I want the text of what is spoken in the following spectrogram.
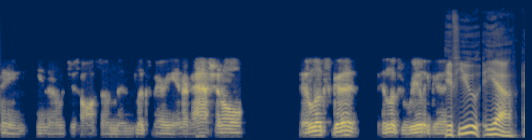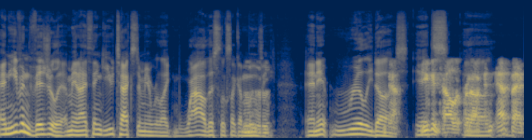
thing, you know, which is awesome and looks very international. It looks good. It looks really good. If you, yeah, and even visually, I mean, I think you texted me and were like, wow, this looks like a Mhm. movie. And it really does. Yeah. you can tell the production. uh, FX,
